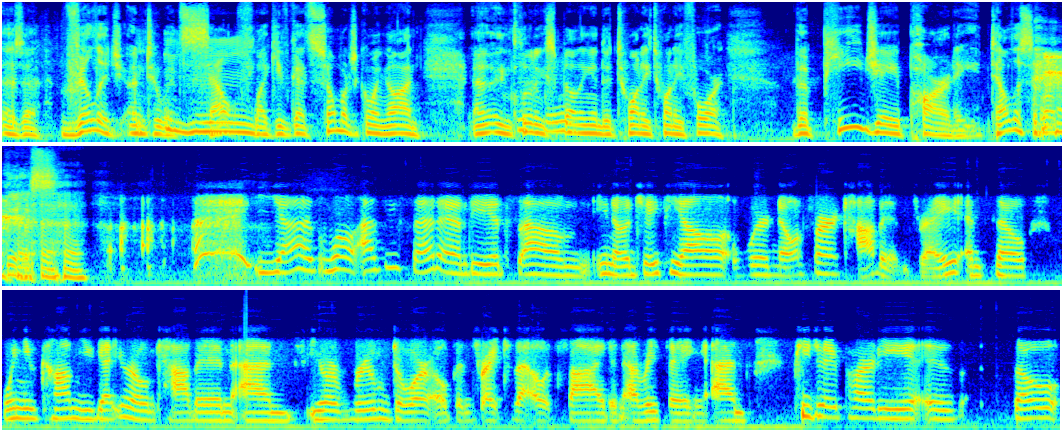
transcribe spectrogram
as a village unto mm-hmm. itself. Like you've got so much going on, uh, including mm-hmm. spilling into 2024. The PJ party. Tell us about this. yes. Well, as you said, Andy, it's, um, you know, JPL, we're known for our cabins, right? And so when you come, you get your own cabin and your room door opens right to the outside and everything. And PJ Party is so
